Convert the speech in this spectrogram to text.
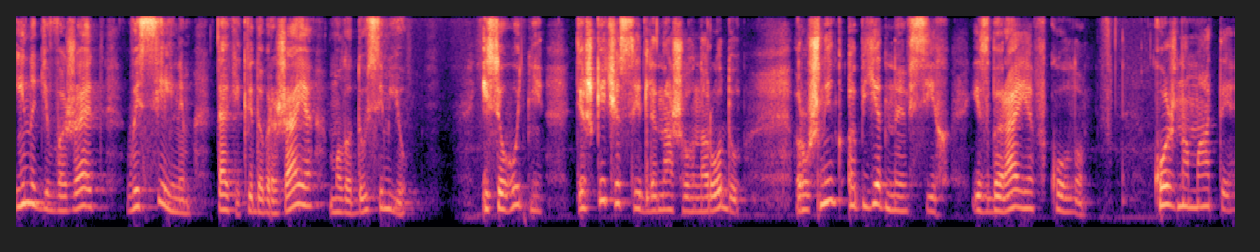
іноді вважають весільним, так як відображає молоду сім'ю. І сьогодні тяжкі часи для нашого народу рушник об'єднує всіх і збирає в коло. Кожна мати,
